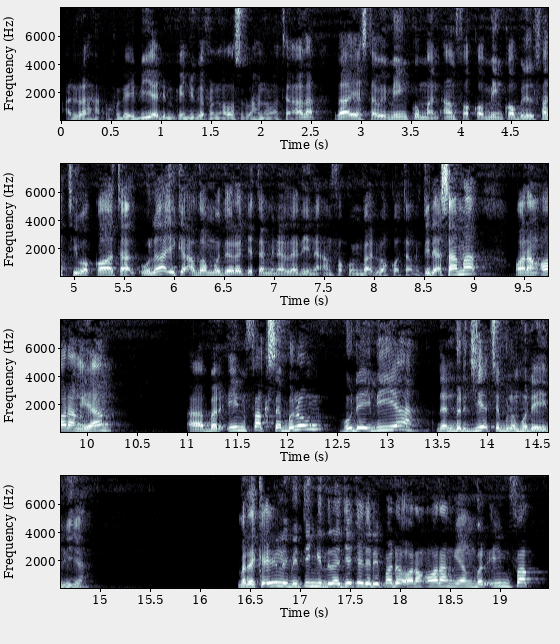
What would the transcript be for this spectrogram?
adalah Hudaybiyah demikian juga firman Allah Subhanahu wa taala la yastawi minkum man anfaqa min qabli al-fathi wa qatal ulaika adhamu darajatan min alladhina anfaqu min ba'du wa qatalu tidak sama orang-orang yang uh, berinfak sebelum Hudaybiyah dan berjihad sebelum Hudaybiyah mereka ini lebih tinggi derajatnya daripada orang-orang yang berinfak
